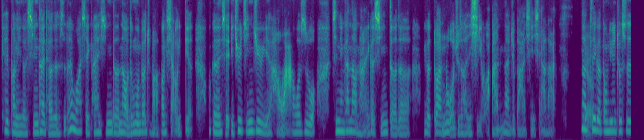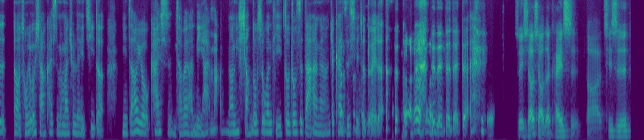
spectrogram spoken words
可以把你的心态调整是，哎，我要写开心的，那我的目标就把它放小一点。我可能写一句金句也好啊，或是我今天看到哪一个心得的一个段落，我觉得很喜欢，那你就把它写下来。那这个东西就是呃，从我小开始慢慢去累积的。你只要有开始，你才会很厉害嘛。然后你想都是问题，做都是答案啊，就开始写就对了。对对对对对。所以小小的开始啊，其实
